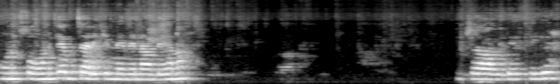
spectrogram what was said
ਹੁਣ ਸੌਣਗੇ ਵਿਚਾਰੇ ਕਿੰਨੇ ਦਿਨਾਂ ਦੇ, ਹਨਾ। ਜਾਗਦੇ ਸੀਗੇ।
